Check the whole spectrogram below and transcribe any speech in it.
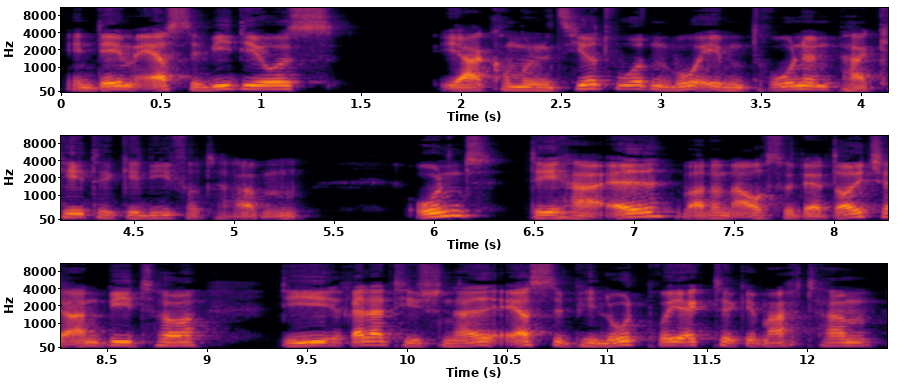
in dem erste Videos ja kommuniziert wurden, wo eben Drohnen Pakete geliefert haben. Und DHL war dann auch so der deutsche Anbieter, die relativ schnell erste Pilotprojekte gemacht haben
